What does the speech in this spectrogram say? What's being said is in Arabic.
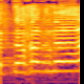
أتخذنا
